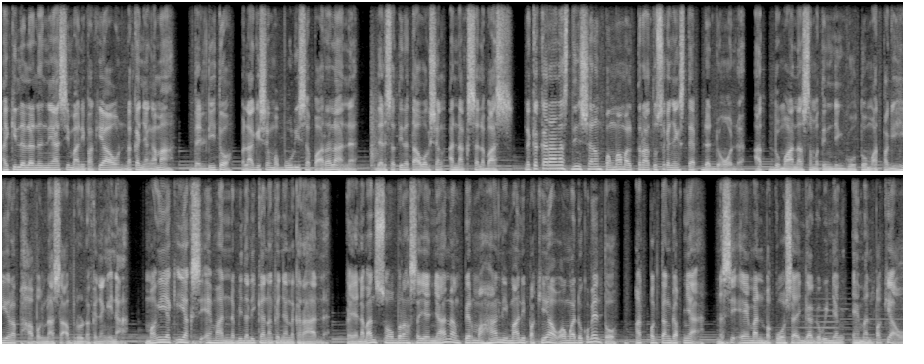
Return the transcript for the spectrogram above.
ay kilala na niya si Manny Pacquiao na kanyang ama. Dahil dito, palagi siyang mabuli sa paaralan dahil sa tinatawag siyang anak sa labas. Nagkakaranas din siya ng pangmamaltrato sa kanyang stepdad noon at dumanas sa matinding gutom at paghihirap habang nasa abroad ang kanyang ina. Mangiyak-iyak si Eman na binalikan ang kanyang nakaraan kaya naman sobrang saya niya nang pirmahan ni Manny Pacquiao ang mga dokumento at pagtanggap niya na si Eman Bacosa ay gagawin niyang Eman Pacquiao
